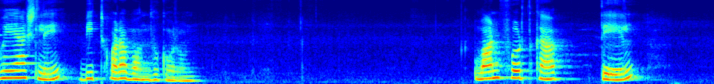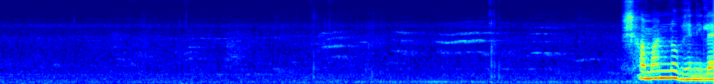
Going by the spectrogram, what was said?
হয়ে আসলে বিট করা বন্ধ করুন। ওয়ান ফোর্থ কাপ তেল। সামান্য ভ্যানিলা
